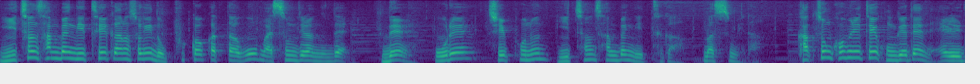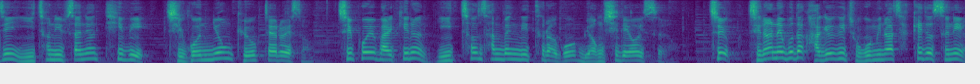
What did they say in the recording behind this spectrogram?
2300니트일 가능성이 높을 것 같다고 말씀드렸는데 네, 올해 G4는 2300니트가 맞습니다. 각종 커뮤니티에 공개된 LG 2024년 TV 직원용 교육 자료에서 G4의 밝기는 2300니트라고 명시되어 있어요. 즉, 지난해보다 가격이 조금이나 착해졌으니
